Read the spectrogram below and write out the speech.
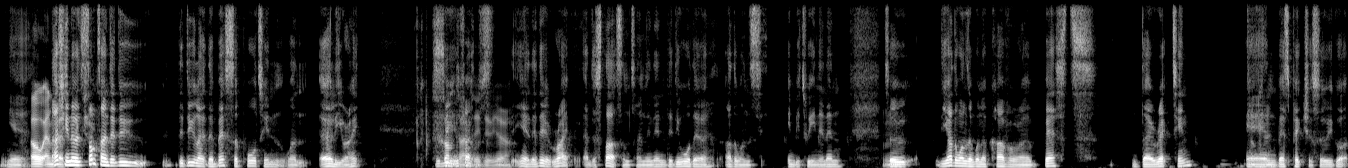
Yeah. Oh, and Actually, Best no. Picture. Sometimes they do. They do like the best supporting one early, right? They do- in Sometimes they do, yeah. Yeah, they do it right at the start sometimes, and then they do all the other ones in between, and then so Mhm. the other ones I'm going to cover are best directing Okay. and best picture. So we got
